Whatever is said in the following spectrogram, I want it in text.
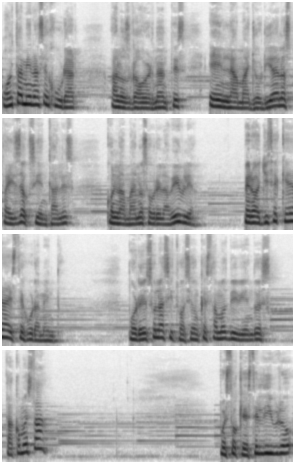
Hoy también hace jurar a los gobernantes en la mayoría de los países occidentales con la mano sobre la Biblia. Pero allí se queda este juramento. Por eso la situación que estamos viviendo está como está puesto que este libro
